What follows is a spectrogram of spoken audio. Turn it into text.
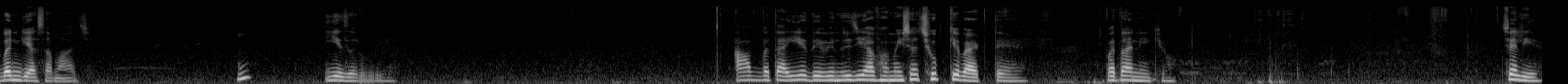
बन गया समाज? ये ज़रूरी है। आप बताइए देवेंद्र जी, आप हमेशा छुप के बैठते हैं। पता नहीं क्यों। चलिए।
